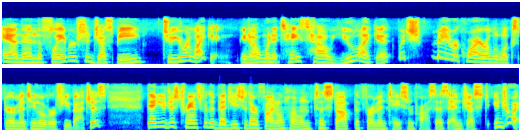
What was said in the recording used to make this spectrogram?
And then the flavor should just be to your liking. You know, when it tastes how you like it, which may require a little experimenting over a few batches, then you just transfer the veggies to their final home to stop the fermentation process and just enjoy.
